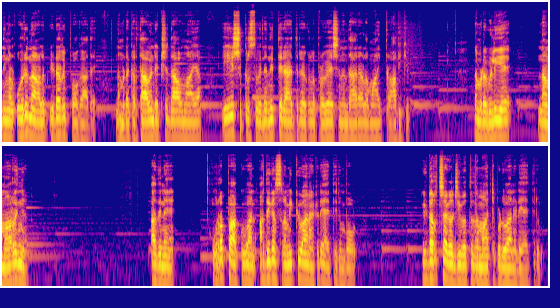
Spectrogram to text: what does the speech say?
നിങ്ങൾ ഒരു നാളും ഇടറിപ്പോകാതെ നമ്മുടെ കർത്താവും രക്ഷിതാവുമായ യേശു ക്രിസ്തുവിന്റെ നിത്യരാജ്യത്തിലേക്കുള്ള പ്രവേശനം ധാരാളമായി പ്രാപിക്കും. നമ്മുടെ വിളിയെ നാം അറിഞ്ഞ് അതിനെ ഉറപ്പാക്കുവാൻ അധികം ശ്രമിക്കുവാനായിട്ടിടയായിത്തീരുമ്പോൾ ഇടർച്ചകൾ ജീവിതത്തിൽ നിന്ന് മാറ്റപ്പെടുവാനിടയായിത്തീരും.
